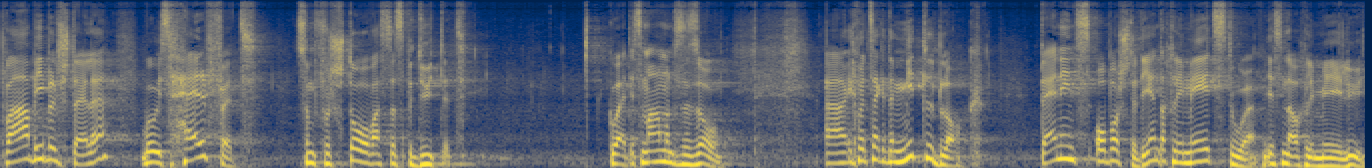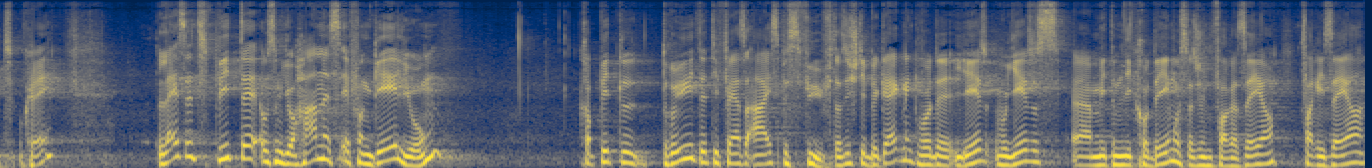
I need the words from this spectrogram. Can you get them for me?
paar Bibelstellen, wo uns helfen, zum Verstehen, was das bedeutet. Gut, jetzt machen wir das so. Äh, ich würde sagen, der Mittelblock, dann ins Oberste, die haben ein bisschen mehr zu tun. Hier sind auch ein bisschen mehr Leute, okay? Leset bitte aus dem Johannes-Evangelium, Kapitel 3, die Verse 1 bis 5. Das ist die Begegnung, wo, Jesus, wo Jesus äh, mit dem Nikodemus, das ist ein Pharisäer, Pharisäer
